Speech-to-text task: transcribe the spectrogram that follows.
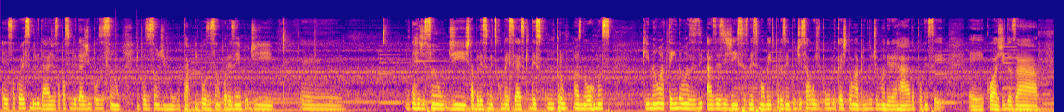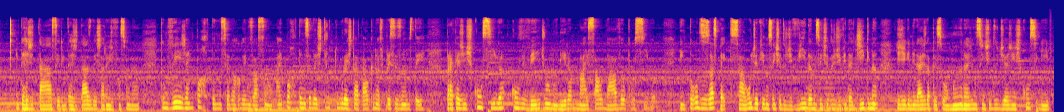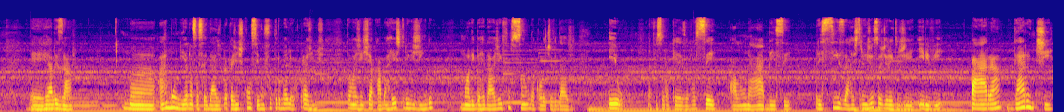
essa coercibilidade, essa possibilidade de imposição, imposição de multa, imposição, por exemplo, de é, interdição de estabelecimentos comerciais que descumpram as normas, que não atendam às exigências nesse momento, por exemplo, de saúde pública, estão abrindo de maneira errada, podem ser é, coagidas a interditar, serem interditadas e deixarem de funcionar. Então veja a importância da organização, a importância da estrutura estatal que nós precisamos ter para que a gente consiga conviver de uma maneira mais saudável possível em todos os aspectos. Saúde aqui no sentido de vida, no sentido de vida digna, de dignidade da pessoa humana, no sentido de a gente conseguir é, realizar uma harmonia na sociedade para que a gente consiga um futuro melhor para a gente. Então a gente acaba restringindo uma liberdade em função da coletividade. Eu, professora Késia, você, aluna A, B, C, precisa restringir o seu direito de ir e vir para garantir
